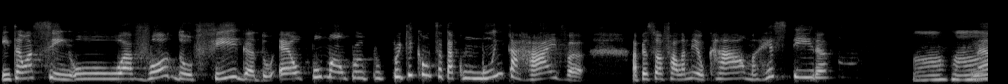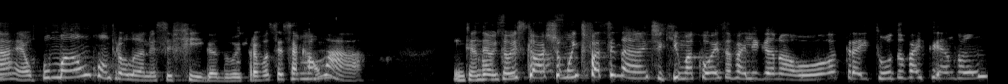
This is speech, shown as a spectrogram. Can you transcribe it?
Então, assim, o avô do fígado é o pulmão. Por, por, por que quando você está com muita raiva, a pessoa fala, meu, calma, respira. Uhum. Né? É o pulmão controlando esse fígado, e para você se uhum. acalmar. Entendeu? então, isso que eu acho muito fascinante, que uma coisa vai ligando a outra e tudo vai tendo um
